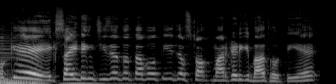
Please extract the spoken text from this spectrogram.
ओके एक्साइटिंग चीज़ें तो तब होती है जब स्टॉक मार्केट की बात होती है।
